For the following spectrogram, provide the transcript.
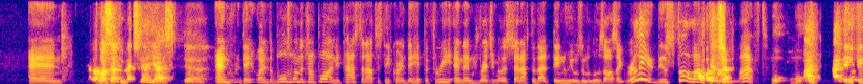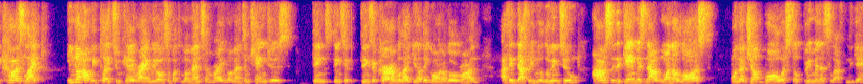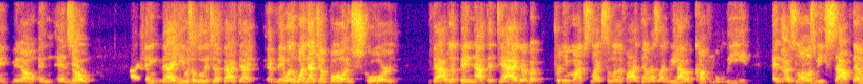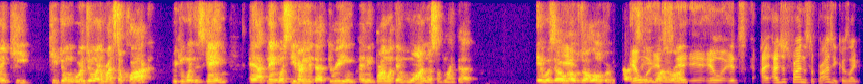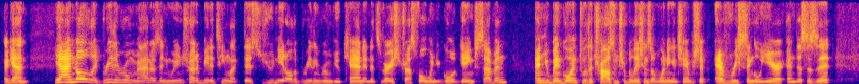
and I was mention that. Yes, yeah. And they when the Bulls won the jump ball and he passed it out to Steve Kerr and they hit the three, and then Reggie Miller said after that they knew he was going to lose. I was like, really? There's still a lot oh, of time left. Well, I I think it's because like you know how we play 2K, right? And we always talk about the momentum, right? Momentum changes, things things things occur. But like you know they go on a little run. I think that's what he was alluding to. Obviously, the game is not won or lost on a jump ball with still three minutes left in the game, you know, and and so. Yeah I think that he was alluding to the fact that if they would have won that jump ball and scored, that would have been not the dagger, but pretty much like solidified them as like we have a comfortable lead, and as long as we stop them and keep keep doing what we're doing and run some clock, we can win this game. And I think when Steve Kerr hit that three and he brought within one or something like that. It was yeah. it was all over because it, it's, it, it, it's I, I just find it surprising because like again yeah i know like breathing room matters and when you try to beat a team like this you need all the breathing room you can and it's very stressful when you go a game seven and you've been going through the trials and tribulations of winning a championship every single year and this is it.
